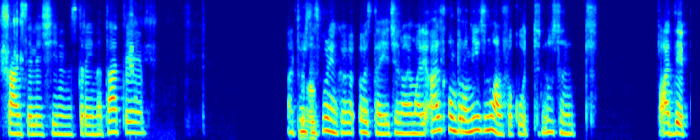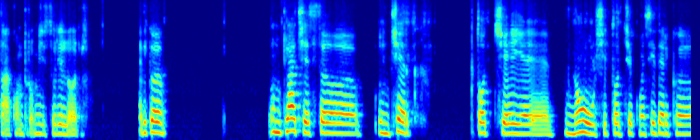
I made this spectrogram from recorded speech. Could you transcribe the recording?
șansele și în străinătate, atunci da. să spunem că ăsta e cel mai mare. Alt compromis nu am făcut. Nu sunt adepta a compromisurilor. Adică îmi place să încerc tot ce e nou și tot ce consider că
